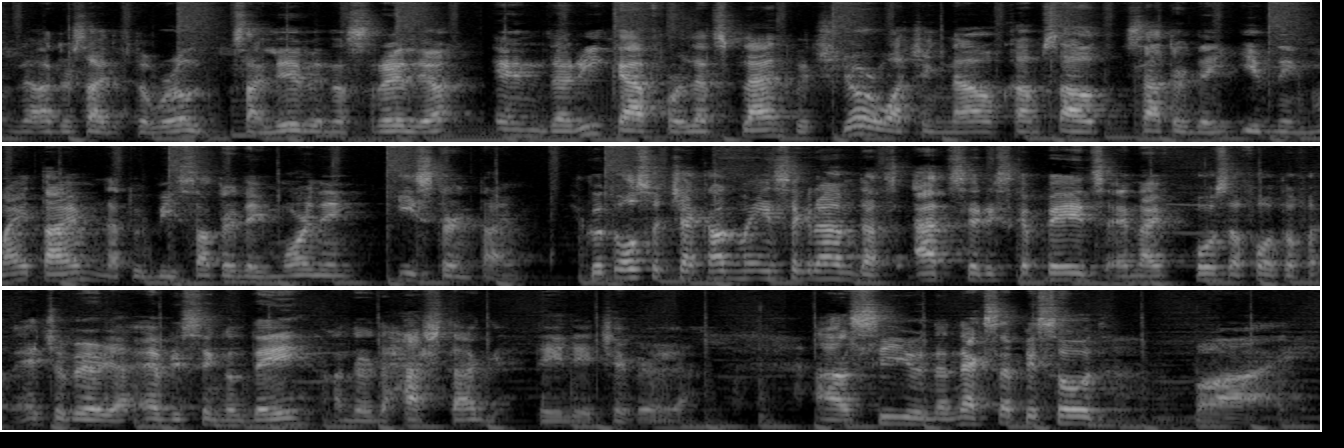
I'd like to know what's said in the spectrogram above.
on the other side of the world, because I live in Australia. And the recap for Let's Plant, which you're watching now, comes out Saturday evening my time. That would be Saturday morning, Eastern time. You could also check out my Instagram, that's at Cerriscapades, and I post a photo of an Echeveria every single day under the hashtag Daily Echeveria. I'll see you in the next episode. Bye.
